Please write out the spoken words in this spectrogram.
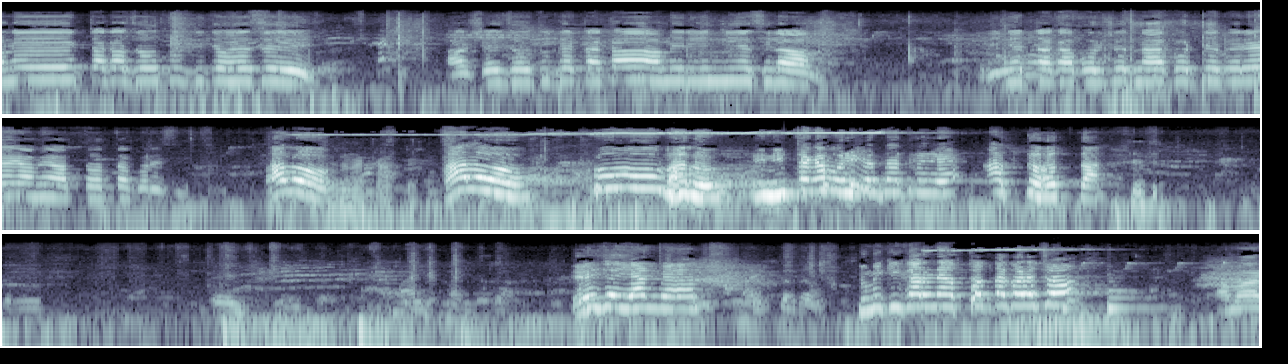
অনেক টাকা যৌতুক দিতে হয়েছে। আর সেই যৌতুকের টাকা আমি ঋণ নিয়েছিলাম। ঋণের টাকা পরিশোধ না করতে পেরে আমি আত্মহত্যা করেছি। ভালো ভালো, খুব ভালো। ঋণের টাকা পরিশোধ না করে আত্মহত্যা। এই যে ইয়াং ম্যান, তুমি কি কারণে আত্মহত্যা করেছ? আমার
